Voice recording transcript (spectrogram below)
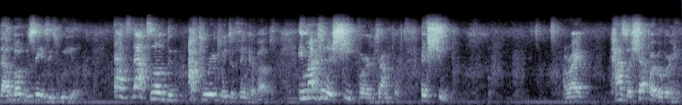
that God will say is His will. That's that's not the accurate way to think about it. Imagine a sheep, for example. A sheep, all right, has a shepherd over him,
